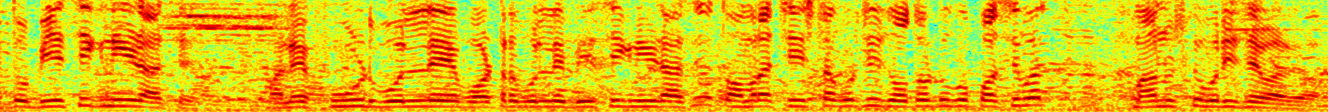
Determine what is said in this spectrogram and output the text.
এ তো বেসিক নিড আছে। মানে ফুড বললে ওয়াটার বললে বেসিক নিড আছে। তো আমরা চেষ্টা করছি যতটুকু পসিবল মানুষকে পরিষেবা দেওয়া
